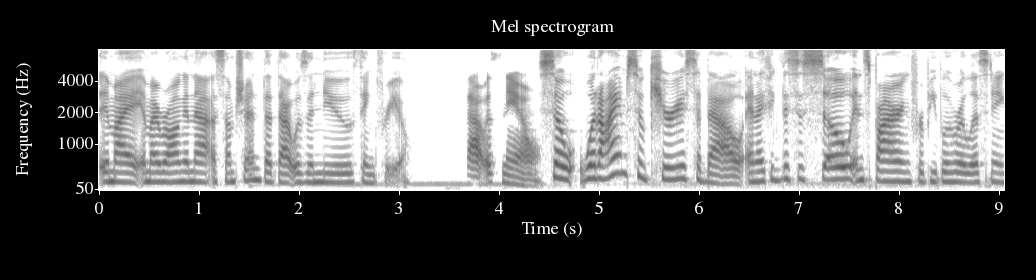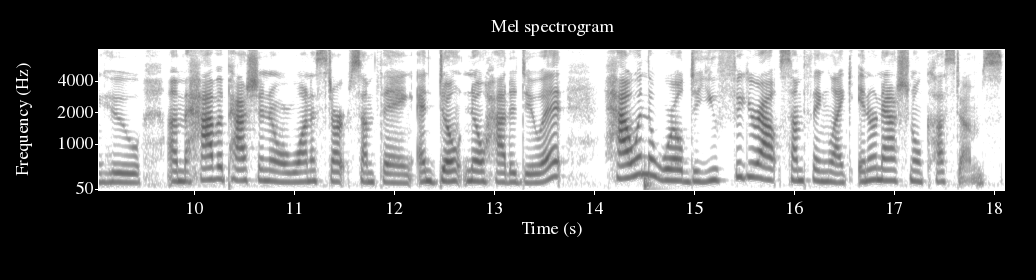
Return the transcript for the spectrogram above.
am I am I wrong in that assumption that that was a new thing for you? That was new. So, what I am so curious about, and I think this is so inspiring for people who are listening who um, have a passion or want to start something and don't know how to do it, how in the world do you figure out something like international customs?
